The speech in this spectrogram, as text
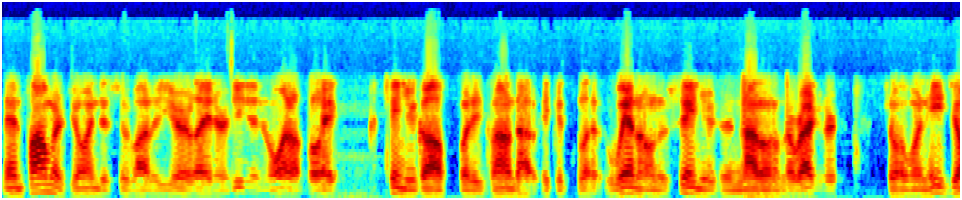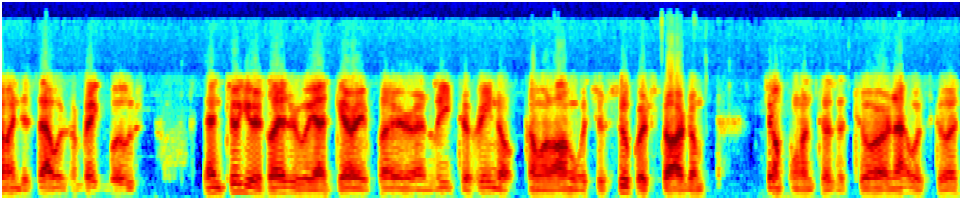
Then Palmer joined us about a year later. He didn't want to play senior golf, but he found out he could play, win on the seniors and not on the regular. So when he joined us, that was a big boost. Then two years later, we had Gary Player and Lee Trevino come along, which is superstardom, jump onto the tour, and that was good.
